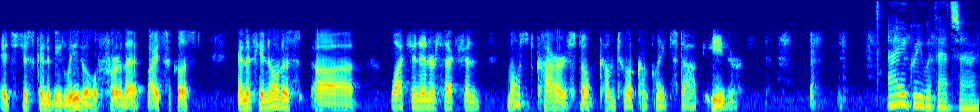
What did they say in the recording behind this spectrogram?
it's just going to be legal for that bicyclist. And if you notice, uh, watch an intersection, most cars don't come to a complete stop either. I agree with that, sir.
